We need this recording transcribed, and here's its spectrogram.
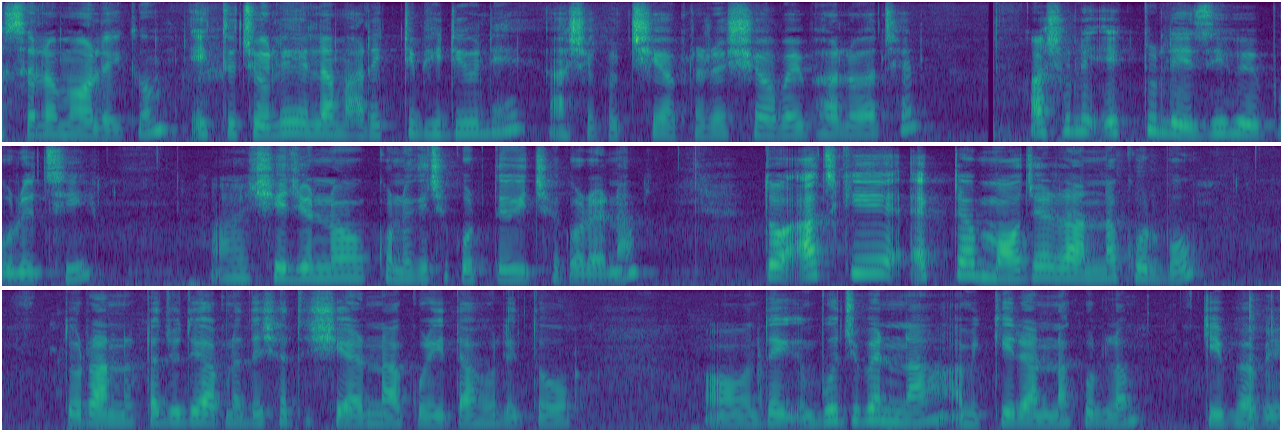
আসসালামু আলাইকুম। এই তো চলে এলাম আরেকটি ভিডিও নিয়ে। আশা করছি আপনারা সবাই ভালো আছেন। আসলে একটু লেজি হয়ে পড়েছি সেজন্য কোনো কিছু করতেও ইচ্ছে করে না। তো আজকে একটা মজার রান্না করব। তো রান্নাটা যদি আপনাদের সাথে শেয়ার না করি তাহলে তো বুঝবেন না আমি কি রান্না করলাম, কীভাবে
